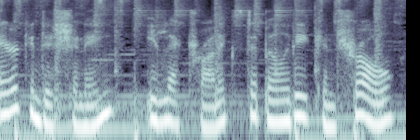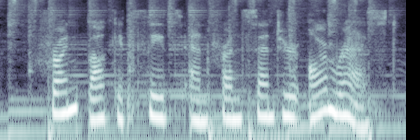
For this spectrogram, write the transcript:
air conditioning, electronic stability control, front bucket seats and front center armrest.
